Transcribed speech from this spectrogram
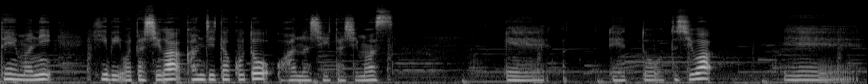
テーマに日々私が感じたことをお話しいたします。えー、えー、っと私はえー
